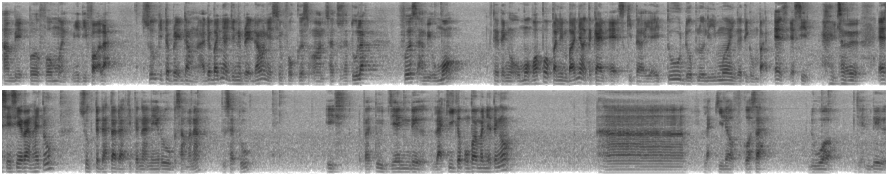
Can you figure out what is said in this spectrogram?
ambil performance, ni default lah. So kita breakdown. Ada banyak jenis breakdown, Yasin fokus on satu-satulah. First ambil umur. Kita tengok umur berapa paling banyak tekan X kita iaitu 25 hingga 34. X Yasin. X Yasin run hari tu. So kita dah tahu dah kita nak narrow besar mana. Itu satu. Ish. Lepas tu gender. Laki ke perempuan banyak tengok? Ah, laki lah of course lah. Dua Gender.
